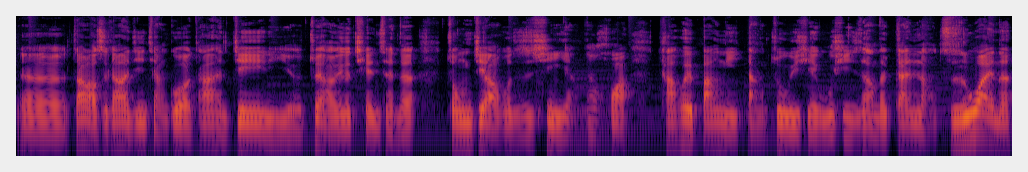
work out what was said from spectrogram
呃，张老师刚刚已经讲过，他很建议你最好一个虔诚的宗教或者是信仰的话，他会帮你挡住一些无形上的干扰之外呢，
